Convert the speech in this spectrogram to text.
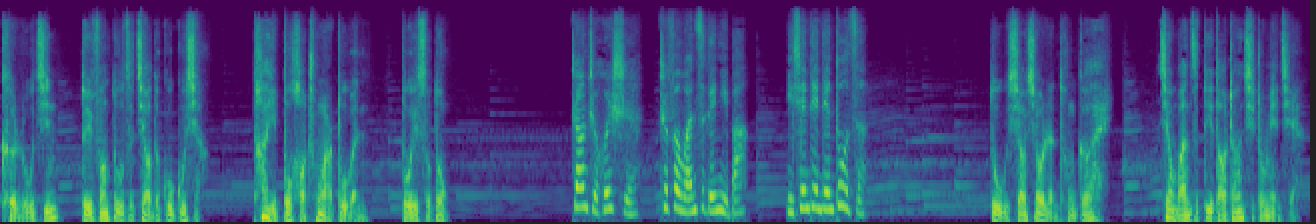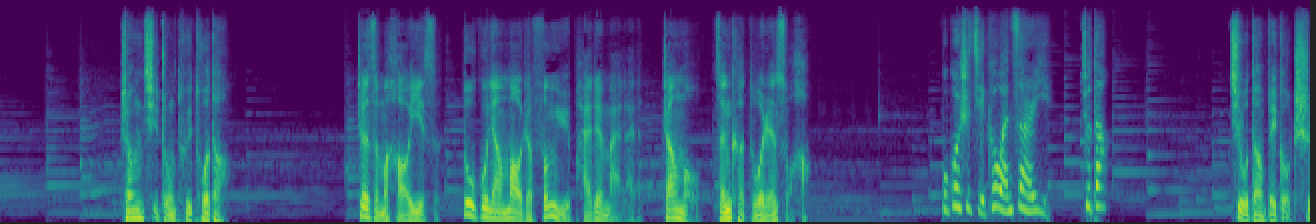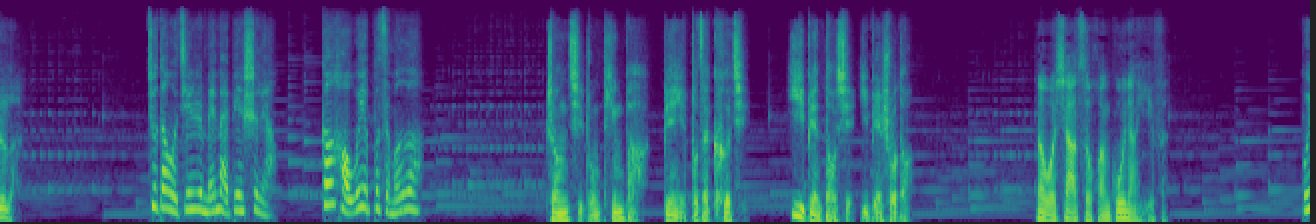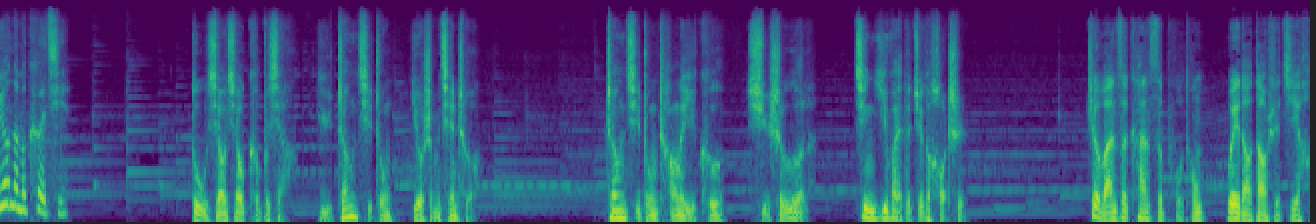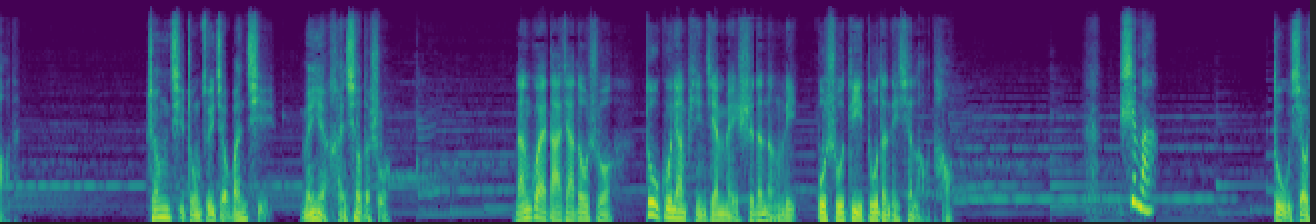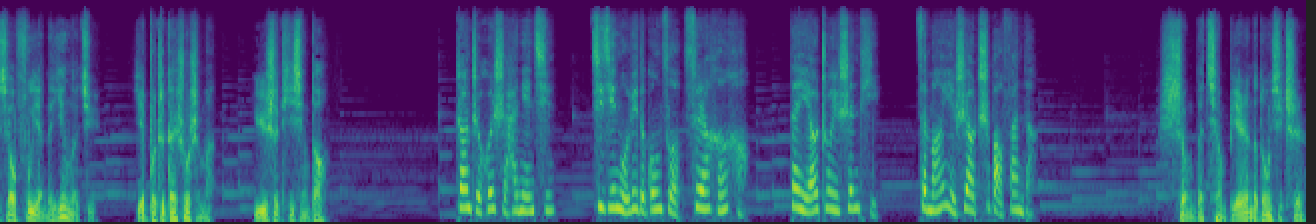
可如今对方肚子叫得咕咕响，他也不好充耳不闻，不为所动。张指挥使，这份丸子给你吧，你先垫垫肚子。杜潇潇忍痛割爱，将丸子递到张启忠面前。张启忠推脱道：“这怎么好意思？杜姑娘冒着风雨排队买来的，张某怎可夺人所好？不过是几颗丸子而已，就当就当被狗吃了，就当我今日没买便是了。”刚好我也不怎么饿。张启忠听罢，便也不再客气，一边道谢一边说道：“那我下次还姑娘一份。”不用那么客气。杜潇潇可不想与张启忠有什么牵扯。张启忠尝了一颗，许是饿了，竟意外的觉得好吃。这丸子看似普通，味道倒是极好的。张启忠嘴角弯起，眉眼含笑的说：“难怪大家都说。”杜姑娘品鉴美食的能力不输帝都的那些老饕，是吗？杜潇潇敷衍的应了句，也不知该说什么，于是提醒道：“张指挥使还年轻，积极努力的工作虽然很好，但也要注意身体，再忙也是要吃饱饭的。”省得抢别人的东西吃。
